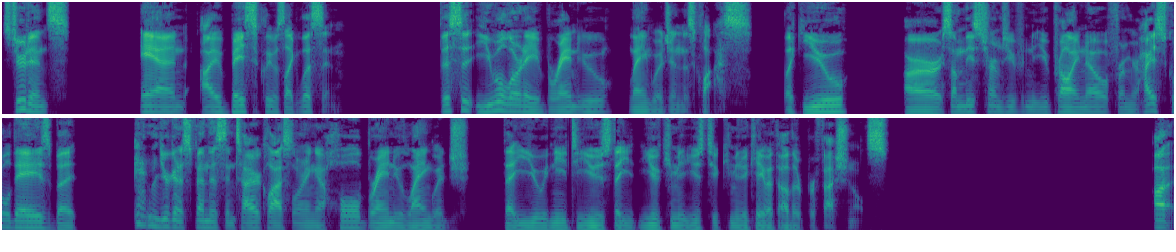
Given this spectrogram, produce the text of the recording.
students, and I basically was like, "Listen, this is you will learn a brand new language in this class. Like you are some of these terms you you probably know from your high school days, but you're going to spend this entire class learning a whole brand new language that you would need to use that you, commu- use to communicate with other professionals. Uh,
